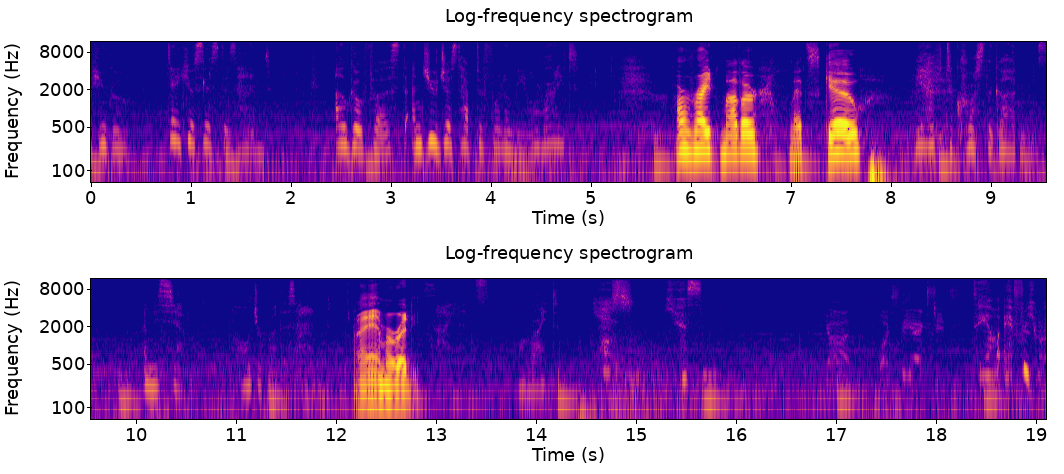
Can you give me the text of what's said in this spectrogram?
Hugo, take your sister's hand. I'll go first, and you just have to follow me, all right? Alright, mother. Let's go. We have to cross the gardens. Amicia, hold your brother's hand. I am already. Silence, all right? Yes. Yes, Guards, watch the exits. they are everywhere.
